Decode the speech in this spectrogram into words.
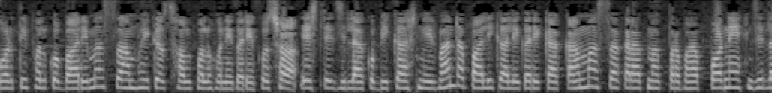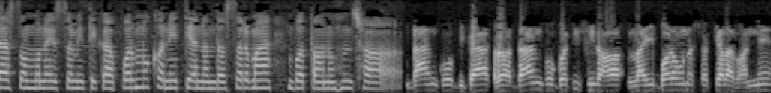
प्रतिफलको बारेमा सामूहिक छलफल हुने गरेको छ। यसले जिल्लाको विकास निर्माण र पालिकाले गरेका काममा सकारात्मक प्रभाव पर्ने जिल्ला समन्वय समितिका प्रमुख नित्यानन्द शर्मा बताउनुहुन्छ। दाङको विकास र दाङको गतिशीललाई बढाउन सकिएला भन्ने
